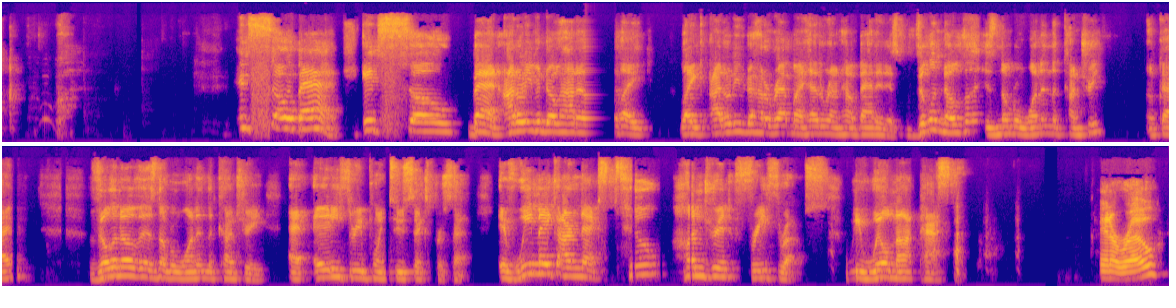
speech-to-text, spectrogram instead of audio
It's so bad. It's so bad. I don't even know how to like like I don't even know how to wrap my head around how bad it is. Villanova is number 1 in the country, okay? Villanova is number 1 in the country at 83.26%. If we make our next 200 free throws, we will not pass them. In a row?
